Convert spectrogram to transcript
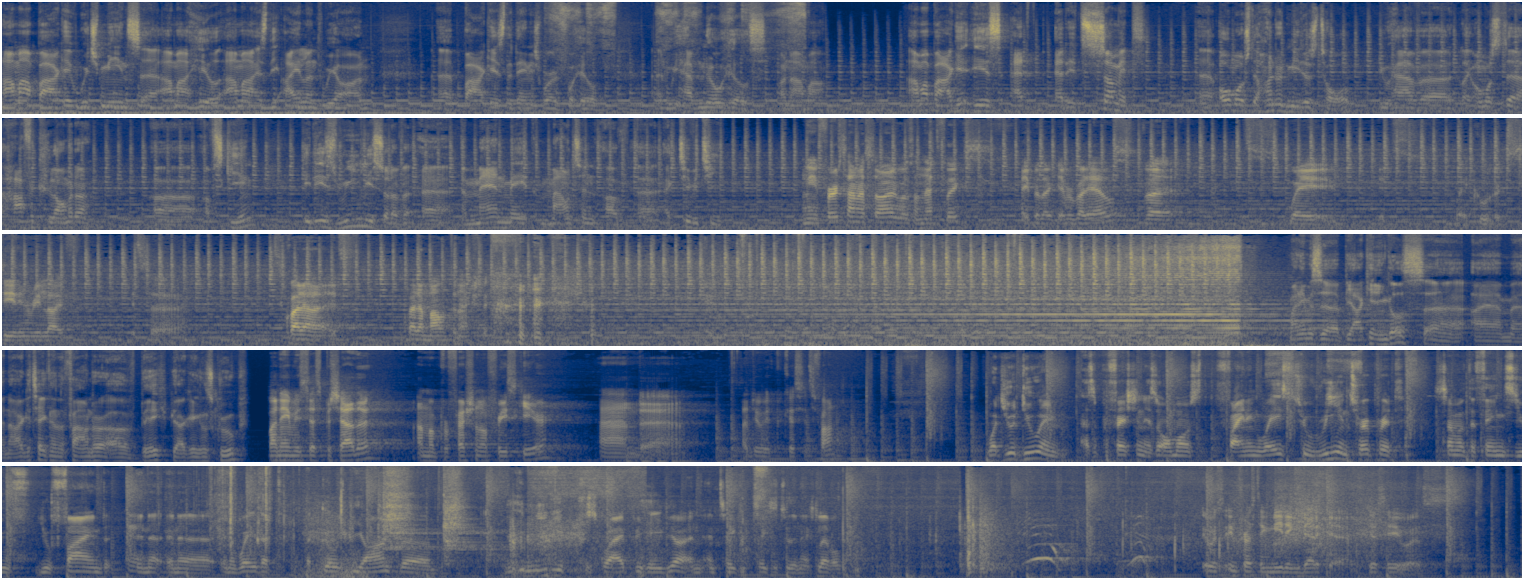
Amager Bakke, which means uh, Hill. Amager is the island we are on. Uh, is the Danish word for hill. And we have no hills on Amager. Amager Bakke is at, at its summit uh, almost 100 meters tall. You have uh, like almost uh, half a kilometer uh, of skiing. It is really sort of a, a man-made mountain of uh, activity. I mean, first time I saw it was on Netflix, maybe like everybody else, but it's way, it's way cooler to see it in real life. It's, uh, it's quite a, it's quite a mountain actually. name is uh, Bjarke Ingels. Uh, I am an architect and the founder of Big, Bjarke Ingels Group. My name is Jesper Tjäder. I'm a professional free skier and uh, I do it because it's fun. What you're doing as a profession is almost finding ways to reinterpret some of the things you you find in a, in a, in a way that, that goes beyond the, the immediate prescribed behavior and, and take it, takes it to the next level. It was interesting meeting Bjarke because he was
